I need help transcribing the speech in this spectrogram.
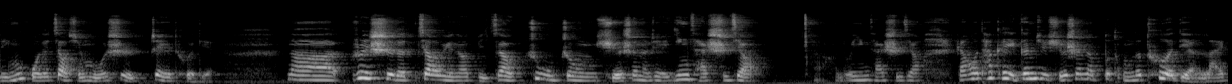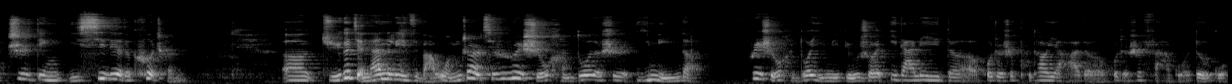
灵活的教学模式，这个特点。那瑞士的教育呢，比较注重学生的这个因材施教，很多因材施教，然后他可以根据学生的不同的特点来制定一系列的课程。呃，举一个简单的例子吧，我们这儿其实瑞士有很多的是移民的。瑞士有很多移民，比如说意大利的，或者是葡萄牙的，或者是法国、德国。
